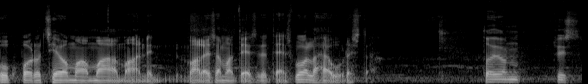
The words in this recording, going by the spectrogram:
uppoudut siihen omaan maailmaan, niin mä olen saman tien että ensi voi lähde uudestaan. Toi on, siis,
